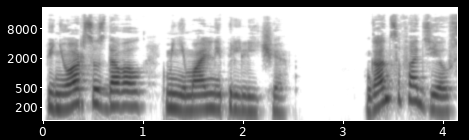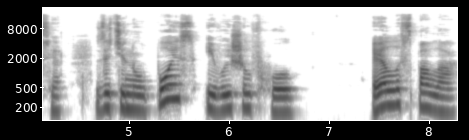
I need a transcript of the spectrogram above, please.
Пеньюар создавал минимальные приличия. Ганцев оделся, затянул пояс и вышел в холл. Элла спала.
